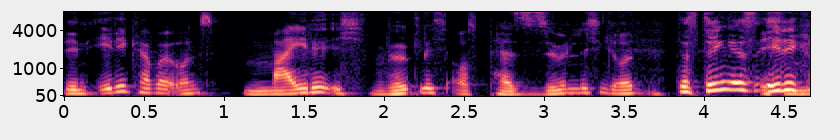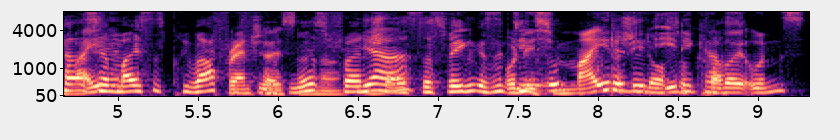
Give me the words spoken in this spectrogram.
den Edeka bei uns meide ich wirklich aus persönlichen Gründen. Das Ding ist, Ich Edeka ist ja meistens privat Franchise geführt, ne? Franchise, Ja. deswegen sind Und die ich meide den so Edeka krass. bei uns,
